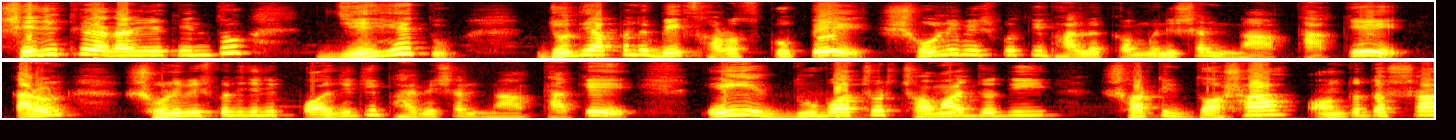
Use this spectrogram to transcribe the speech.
সেদিক থেকে দাঁড়িয়ে কিন্তু যেহেতু যদি আপনাদের বেক্স হরস্কোপে শনি বৃহস্পতি ভালো কম্বিনেশন না থাকে, কারণ শনি বৃহস্পতি যদি পজিটিভ ভাইব্রেশন না থাকে, এই দু বছর ছমাস যদি সঠিক দশা, অন্তর্দশা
